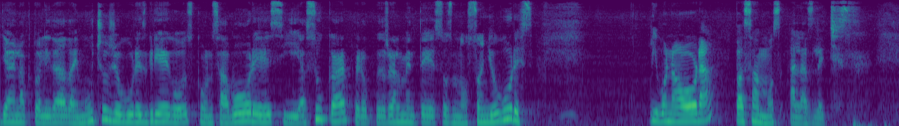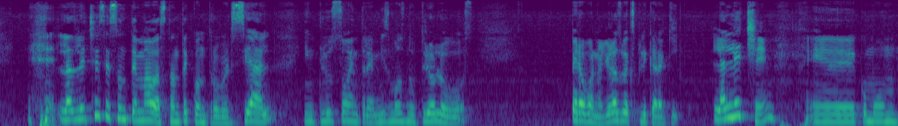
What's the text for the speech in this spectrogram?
ya en la actualidad hay muchos yogures griegos con sabores y azúcar, pero pues realmente esos no son yogures. Y bueno, ahora pasamos a las leches. las leches es un tema bastante controversial, incluso entre mismos nutriólogos. Pero bueno, yo las voy a explicar aquí. La leche, eh, como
